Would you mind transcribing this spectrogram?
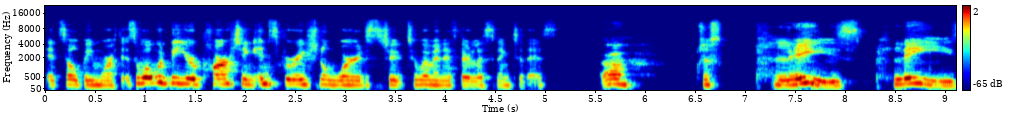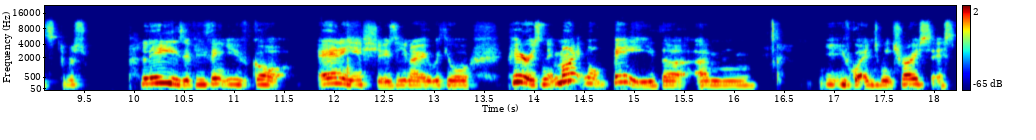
it's all been worth it. So, what would be your parting inspirational words to to women if they're listening to this? oh, just please, please, just please, if you think you've got any issues, you know, with your periods, and it might not be that um, you've got endometriosis,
